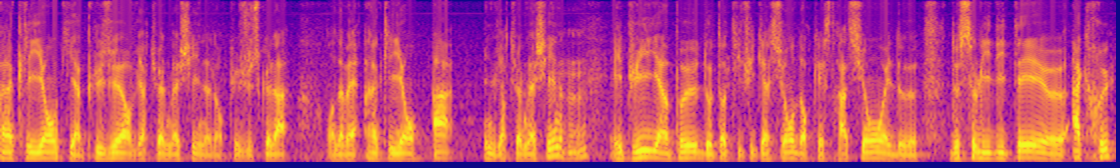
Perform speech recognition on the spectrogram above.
un client qui a plusieurs virtuelles machines, alors que jusque-là, on avait un client à une virtuelle machine. Mhm. Et puis, il y a un peu d'authentification, d'orchestration et de, solidité euh, accrue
